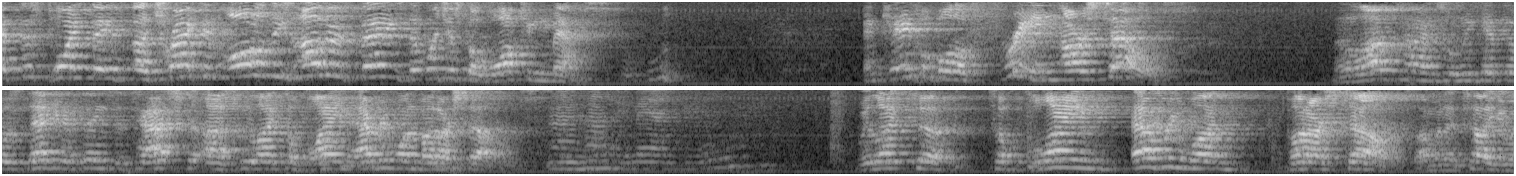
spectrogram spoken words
at this point, they've attracted all of these other things that we're just a walking mess. And capable of freeing ourselves. And a lot of times when we get those negative things attached to us, we like to blame everyone but ourselves. Amen. We like to, to blame everyone but ourselves. I'm going to tell you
